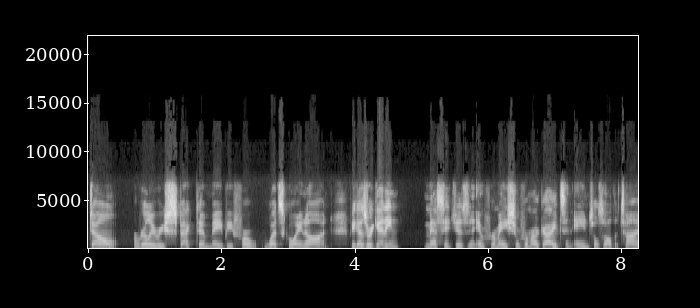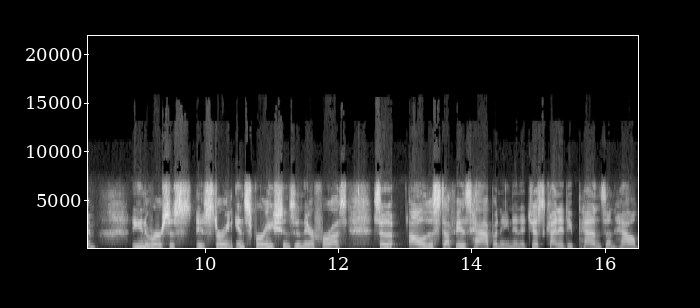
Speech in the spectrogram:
don't really respect them maybe for what's going on because we're getting messages and information from our guides and angels all the time. The universe is, is storing inspirations in there for us. So all of this stuff is happening, and it just kind of depends on how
